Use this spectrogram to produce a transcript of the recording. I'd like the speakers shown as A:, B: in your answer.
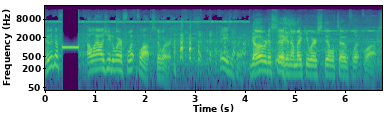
A: Who the allows you to wear flip flops to work? Jesus. Go over to SIG and they'll make you wear steel toe flip flops.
